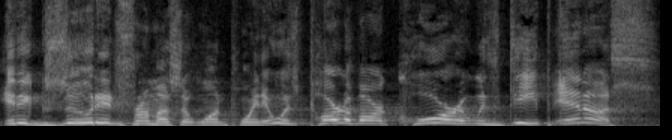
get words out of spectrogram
it exuded from us at one point. It was part of our core, it was deep in us.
